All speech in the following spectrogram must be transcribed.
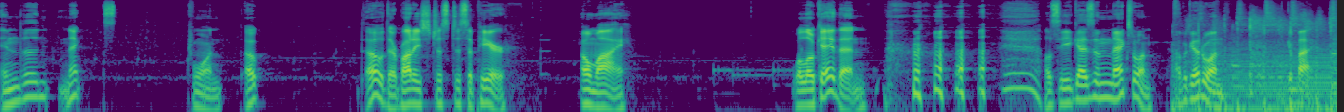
in the next one. Oh. Their bodies just disappear. Oh my. Well, okay then. I'll see you guys in the next one. Have a good one. Goodbye.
